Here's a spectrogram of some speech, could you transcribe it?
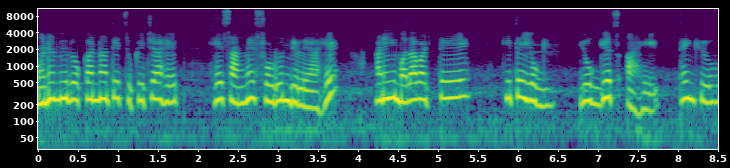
म्हणून मी लोकांना ते चुकीचे आहेत हे सांगणे सोडून दिले आहे आणि मला वाटते की ते योग्य योग्यच आहे. थँक्यू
